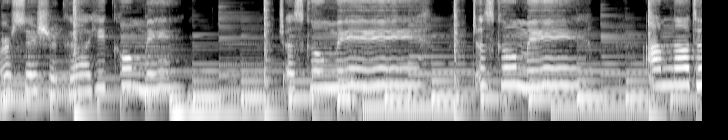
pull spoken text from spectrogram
Just A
